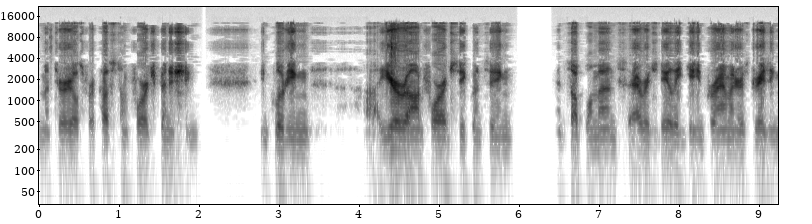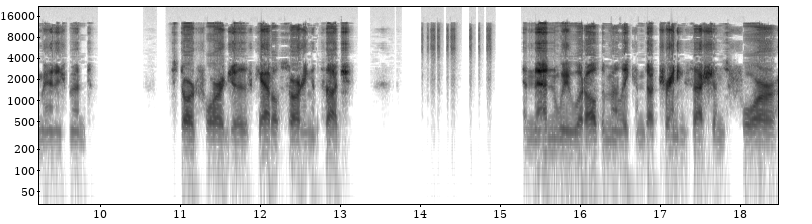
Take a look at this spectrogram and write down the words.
materials for custom forage finishing including uh, year-round forage sequencing and supplements, average daily gain parameters, grazing management, stored forages, cattle sorting, and such. And then we would ultimately conduct training sessions for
